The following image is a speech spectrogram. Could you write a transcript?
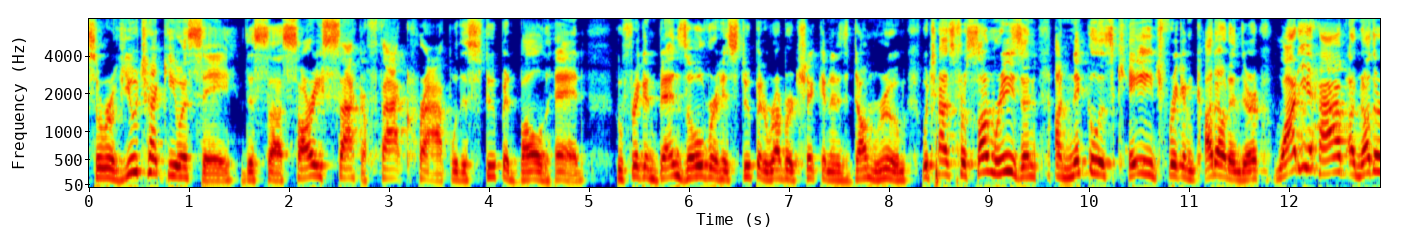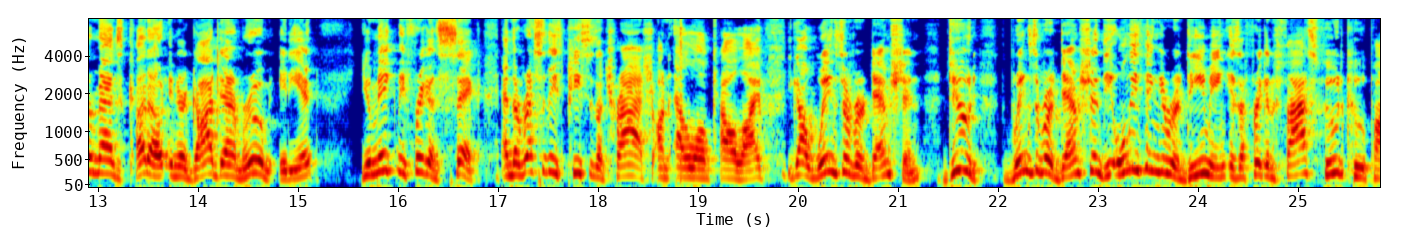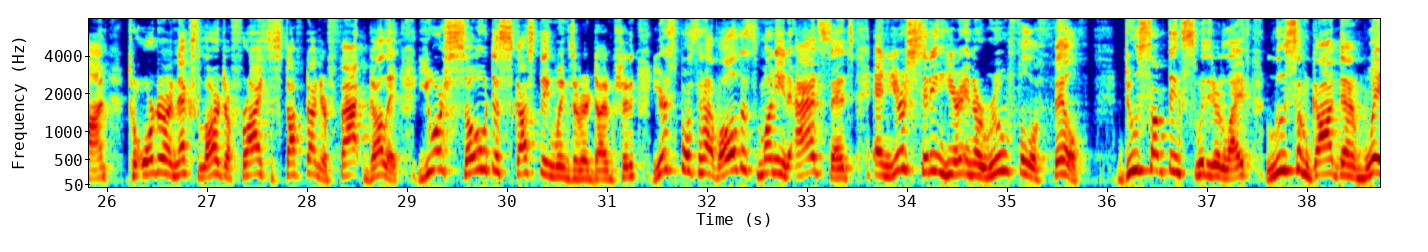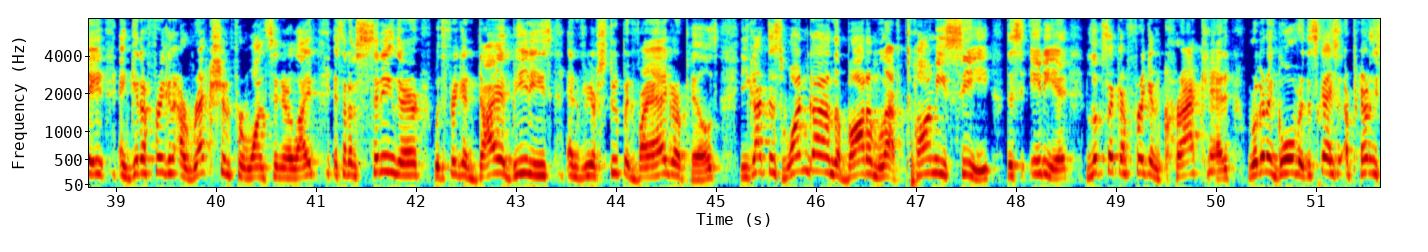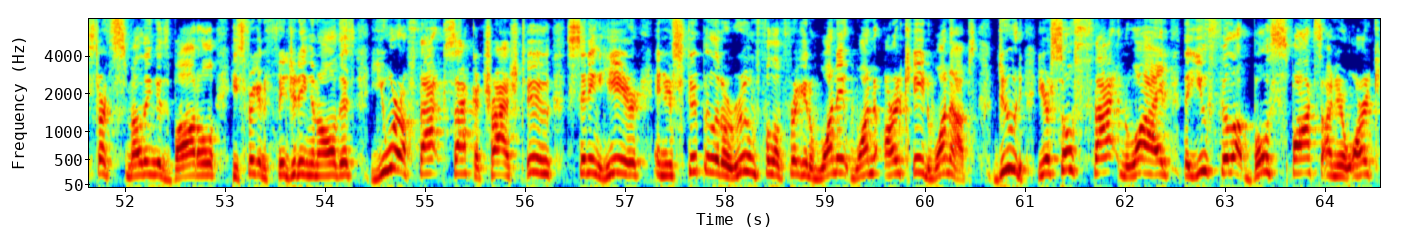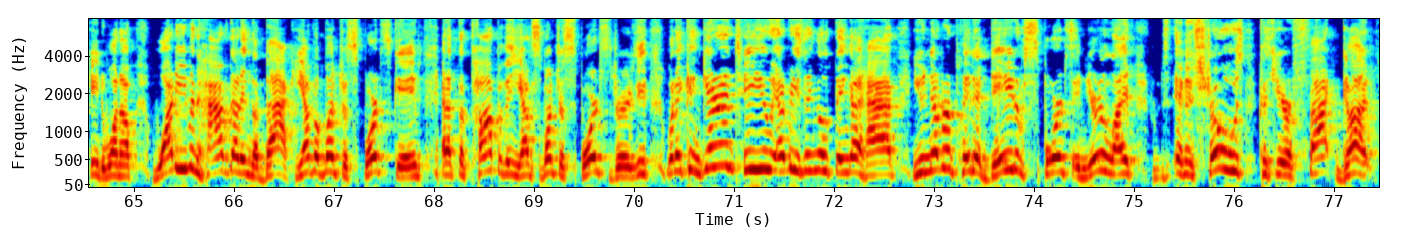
So Review Tech USA, this uh, sorry sack of fat crap with his stupid bald head, who friggin' bends over his stupid rubber chicken in his dumb room, which has for some reason a Nicolas Cage friggin' cutout in there. Why do you have another man's cutout in your goddamn room, idiot? You make me friggin' sick. And the rest of these pieces of trash on LOL Cow Live, you got Wings of Redemption. Dude, Wings of Redemption, the only thing you're redeeming is a friggin' fast food coupon to order a next large of fries to stuff down your fat gullet. You are so disgusting, Wings of Redemption. You're supposed to have all this money in AdSense, and you're sitting here in a room full of filth. Do something with your life, lose some goddamn weight, and get a friggin' erection for once in your life instead of sitting there with friggin' diabetes and your stupid Viagra pills. You got this one guy on the bottom left, Tommy C, this idiot, looks like a friggin' crackhead. We're gonna go over this guy apparently starts smelling his bottle. He's friggin' fidgeting and all this. You are a fat sack of trash too, sitting here in your stupid little room full of friggin' one one arcade one ups. Dude, you're so fat and wide that you fill up both spots on your arcade one up. Why do you even have that? that in the back. You have a bunch of sports games, and at the top of it, you have a bunch of sports jerseys. When I can guarantee you every single thing I have, you never played a day of sports in your life, and it shows because you're a fat gut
